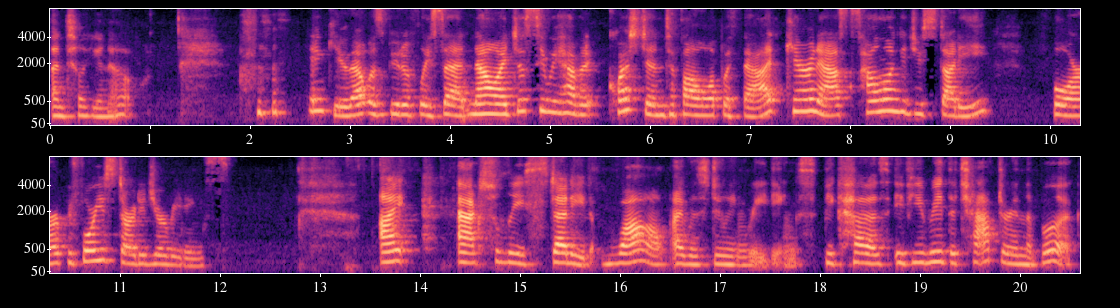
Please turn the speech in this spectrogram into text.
until you know Thank you. That was beautifully said. Now, I just see we have a question to follow up with that. Karen asks, How long did you study for before you started your readings? I actually studied while I was doing readings because if you read the chapter in the book,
